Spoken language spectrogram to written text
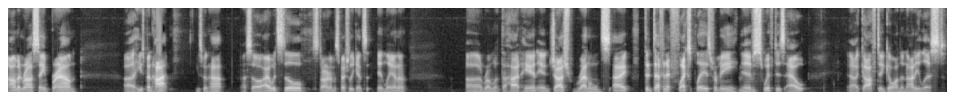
Amon-Ra St. Brown. Uh, he's been hot. He's been hot. So I would still start him, especially against Atlanta. Uh, run with the hot hand and Josh Reynolds. I they're definite flex plays for me if Swift is out. Uh, Goff did go on the naughty list.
